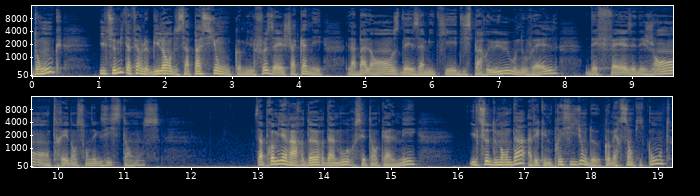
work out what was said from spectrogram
Donc, il se mit à faire le bilan de sa passion, comme il faisait chaque année, la balance des amitiés disparues ou nouvelles, des faits et des gens entrés dans son existence. Sa première ardeur d'amour s'étant calmée, il se demanda, avec une précision de commerçant qui compte,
